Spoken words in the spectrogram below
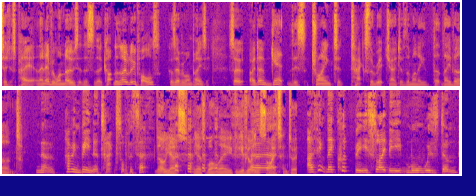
to just pay it, and then everyone knows it. There's, there there's no loopholes because everyone mm-hmm. pays it. So I don't get this trying to tax the rich out of the money that they've earned. No. Having been a tax officer, Oh yes, yes. Well, there you can give your uh, insight into it. I think there could be slightly more wisdom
